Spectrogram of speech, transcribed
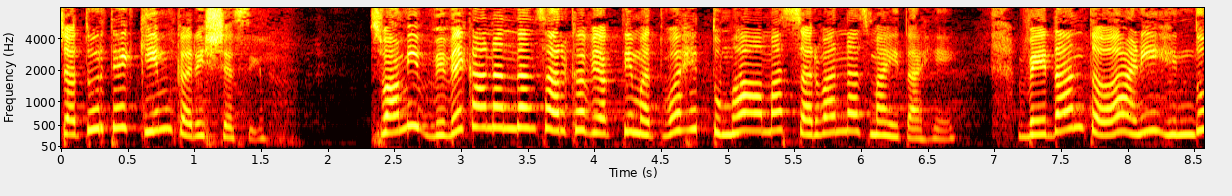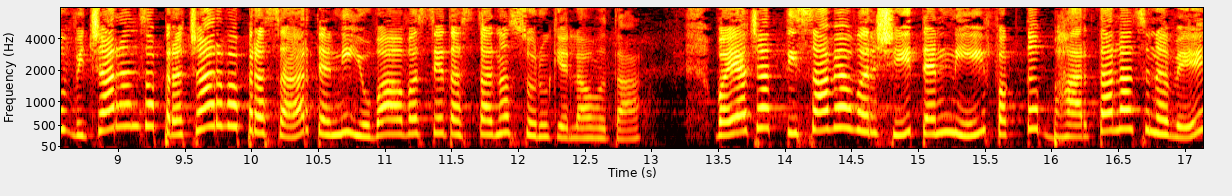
चतुर्थे किम करिष्यसी? स्वामी विवेकानंदांसारखं व्यक्तिमत्व हे तुम्हा आम्हा सर्वांनाच माहीत आहे. वेदांत आणि हिंदू विचारांचा प्रचार व प्रसार त्यांनी युवा अवस्थेत असताना सुरू केला होता. वयाच्या तिसाव्या वर्षी त्यांनी फक्त भारतालाच नव्हे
